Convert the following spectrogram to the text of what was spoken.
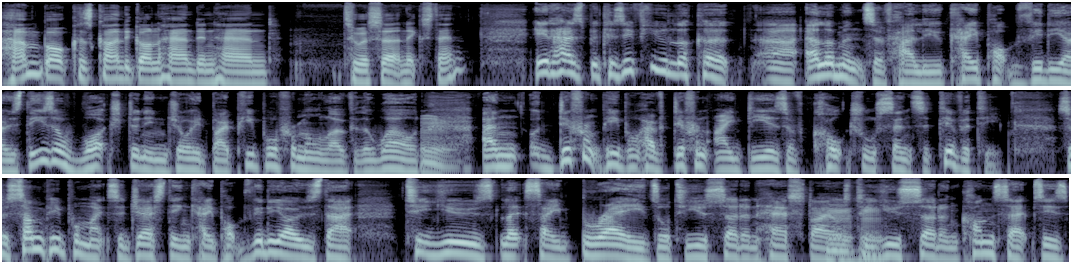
Hanbok has kind of gone hand in hand to a certain extent. It has because if you look at uh, elements of Hallyu K-pop videos, these are watched and enjoyed by people from all over the world, and different people have different ideas of cultural sensitivity. So some people might suggest in K-pop videos that to use, let's say, braids or to use certain hairstyles, to use certain concepts is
